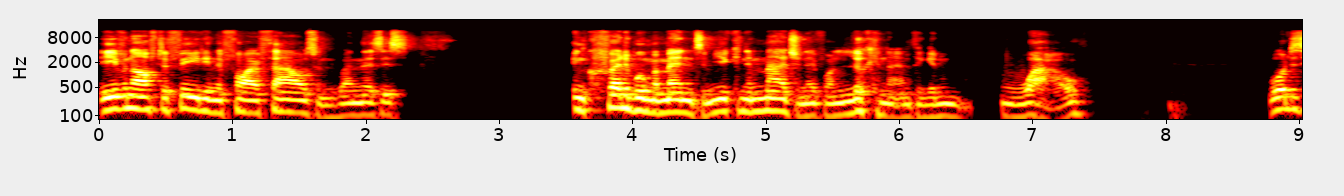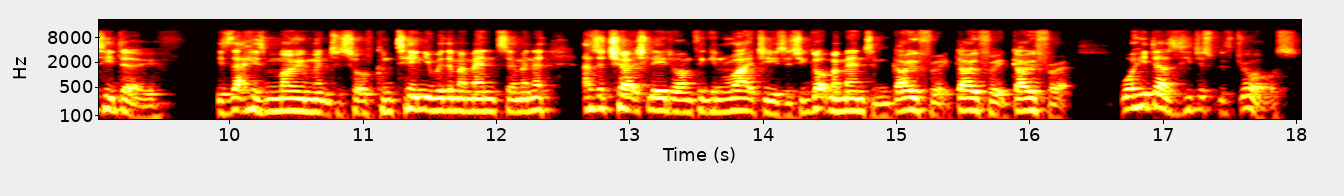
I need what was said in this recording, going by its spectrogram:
Even after feeding the 5,000, when there's this incredible momentum, you can imagine everyone looking at him thinking, wow. What does he do? Is that his moment to sort of continue with the momentum? And as a church leader, I'm thinking, right, Jesus, you've got momentum, go for it, go for it, go for it. What he does is he just withdraws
